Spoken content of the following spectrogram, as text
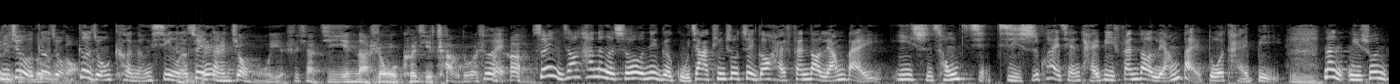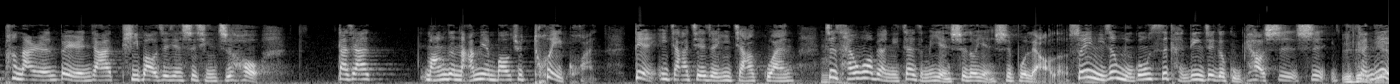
你就有各种各种可能性了。所以天然酵母也是像基因呐，生物科技差不多是。对，所以你知道他那个时候那个股价，听说最高还翻到两百一十，从几几十块钱台币翻到两百多台币。嗯，那你说胖达人被人家踢爆这件事情之后，大家忙着拿面包去退款。店一家接着一家关，这财务报表你再怎么掩饰都掩饰不了了。所以你这母公司肯定这个股票是是肯定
